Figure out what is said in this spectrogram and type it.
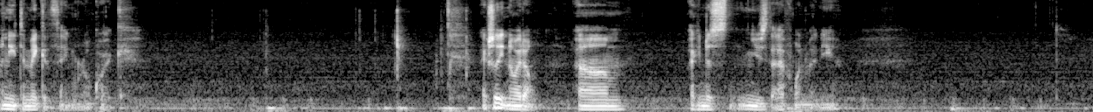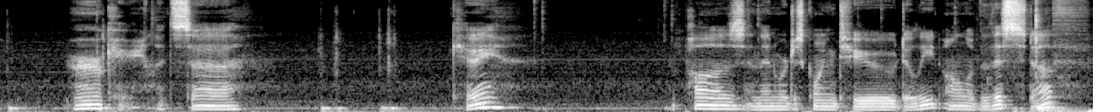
I need to make a thing real quick. Actually, no, I don't. Um, I can just use the F1 menu. Okay, let's, uh, okay pause, and then we're just going to delete all of this stuff.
